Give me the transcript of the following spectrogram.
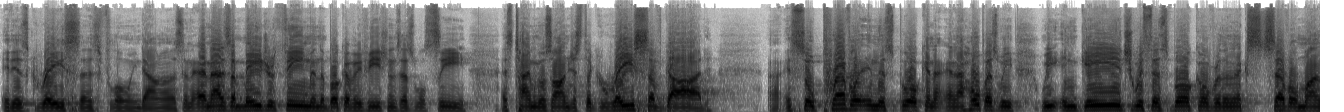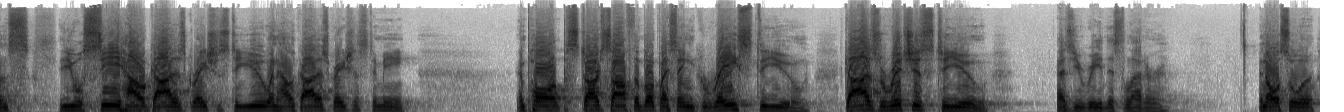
It is grace that is flowing down on us. And, and that is a major theme in the book of Ephesians, as we'll see as time goes on, just the grace of God uh, is so prevalent in this book, and, and I hope as we, we engage with this book over the next several months, you will see how God is gracious to you and how God is gracious to me. And Paul starts off the book by saying, Grace to you, God's riches to you, as you read this letter. And also, uh,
